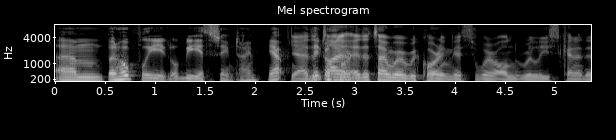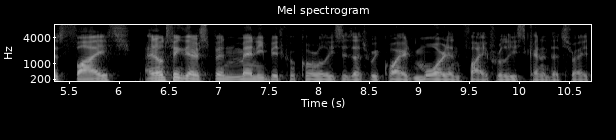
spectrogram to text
Um, but hopefully it'll be at the same time. Yep. Yeah, at the time at the time we're recording this, we're on release candidate five. I don't think there's been many Bitcoin Core releases that required more than five release candidates, right?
